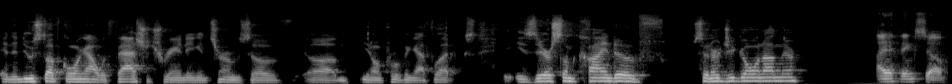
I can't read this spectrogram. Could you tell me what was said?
and the new stuff going on with fascia training in terms of um, you know improving athletics. Is there some kind of synergy going on there? I think so.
